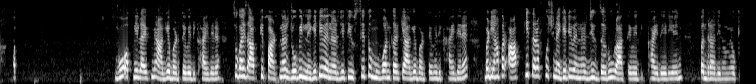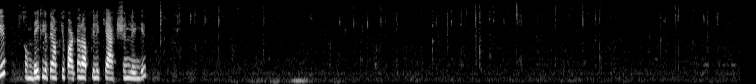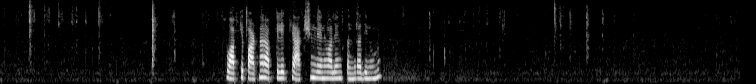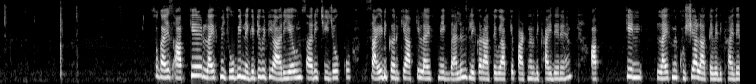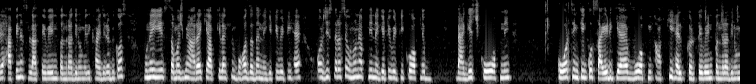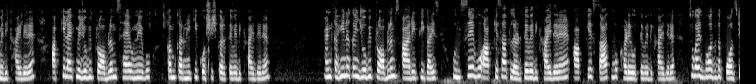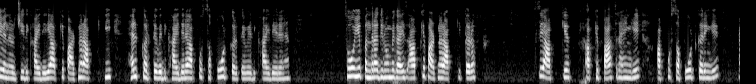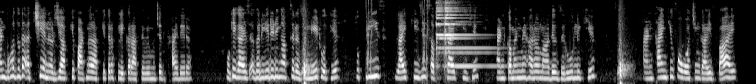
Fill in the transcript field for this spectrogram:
वो अपनी लाइफ में आगे बढ़ते हुए दिखाई दे रहे हैं। सो गाइज़ आपके पार्टनर जो भी नेगेटिव एनर्जी थी, उससे तो मूव ऑन करके आगे बढ़ते हुए दिखाई दे रहे हैं। बट यहाँ पर आपकी तरफ़ कुछ नेगेटिव एनर्जी ज़रूर आते हुए दिखाई दे रही है इन पंद्रह दिनों में ओके सो हम देख लेते हैं आपके पार्टनर आपके लिए क्या एक्शन लेंगे। तो आपके पार्टनर आपके लिए क्या एक्शन लेने वाले हैं पंद्रह दिनों में? सो गाइज़ आपके लाइफ में जो भी नेगेटिविटी आ रही है, उन सारी चीज़ों को साइड करके आपकी लाइफ में एक बैलेंस लेकर आते हुए आपके पार्टनर दिखाई दे रहे हैं। आपके लाइफ में खुशियाँ लाते हुए दिखाई दे रहे हैं हैप्पीनेस लाते हुए इन पंद्रह दिनों में दिखाई दे रहे हैं बिकॉज़ उन्हें ये समझ में आ रहा है कि आपकी लाइफ में बहुत ज़्यादा नेगेटिविटी है और जिस तरह से उन्होंने अपनी नेगेटिविटी को, अपने बैगेज को, अपनी ओवर थिंकिंग को साइड किया है, वो अपनी, आपकी हेल्प करते हुए इन पंद्रह दिनों में दिखाई दे रहे हैं। आपकी लाइफ में जो भी प्रॉब्लम्स है, उन्हें वो कम करने की कोशिश करते हुए दिखाई दे रहे हैं। एंड कहीं ना कहीं जो भी प्रॉब्लम्स आ रही थी गाइज़ उनसे वो आपके साथ लड़ते हुए दिखाई दे रहे हैं आपके साथ वो खड़े होते हुए दिखाई दे रहे हैं। सो गाइज़ बहुत ज़्यादा पॉजिटिव एनर्जी दिखाई दे रही है आपके पार्टनर आपकी हेल्प करते हुए दिखाई दे रहे हैं आपको सपोर्ट करते हुए दिखाई दे रहे हैं। सो so, ये पंद्रह दिनों में गाइज़ आपके पार्टनर आपकी तरफ़ से आपके आपके पास रहेंगे आपको सपोर्ट करेंगे एंड बहुत ज़्यादा अच्छी एनर्जी आपके पार्टनर आपकी तरफ़ लेकर आते हुए मुझे दिखाई दे रहा है। ओके गाइज़ अगर ये रीडिंग आपसे रेजोनेट होती है तो प्लीज़ लाइक कीजिए सब्सक्राइब कीजिए एंड कमेंट में हर हर महादेव ज़रूर लिखिए। And thank you for watching guys bye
